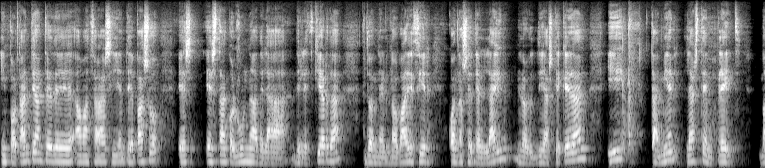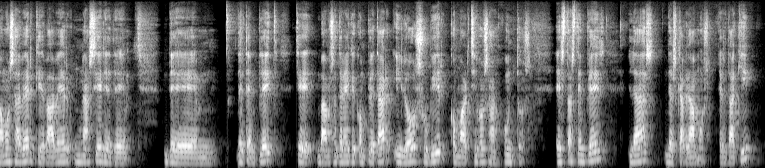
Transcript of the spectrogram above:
Importante antes de avanzar al siguiente paso es esta columna de la, de la izquierda donde nos va a decir cuándo se deadline, los días que quedan y también las templates. Vamos a ver que va a haber una serie de, de templates que vamos a tener que completar y luego subir como archivos adjuntos. Estas templates las descargamos desde aquí.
